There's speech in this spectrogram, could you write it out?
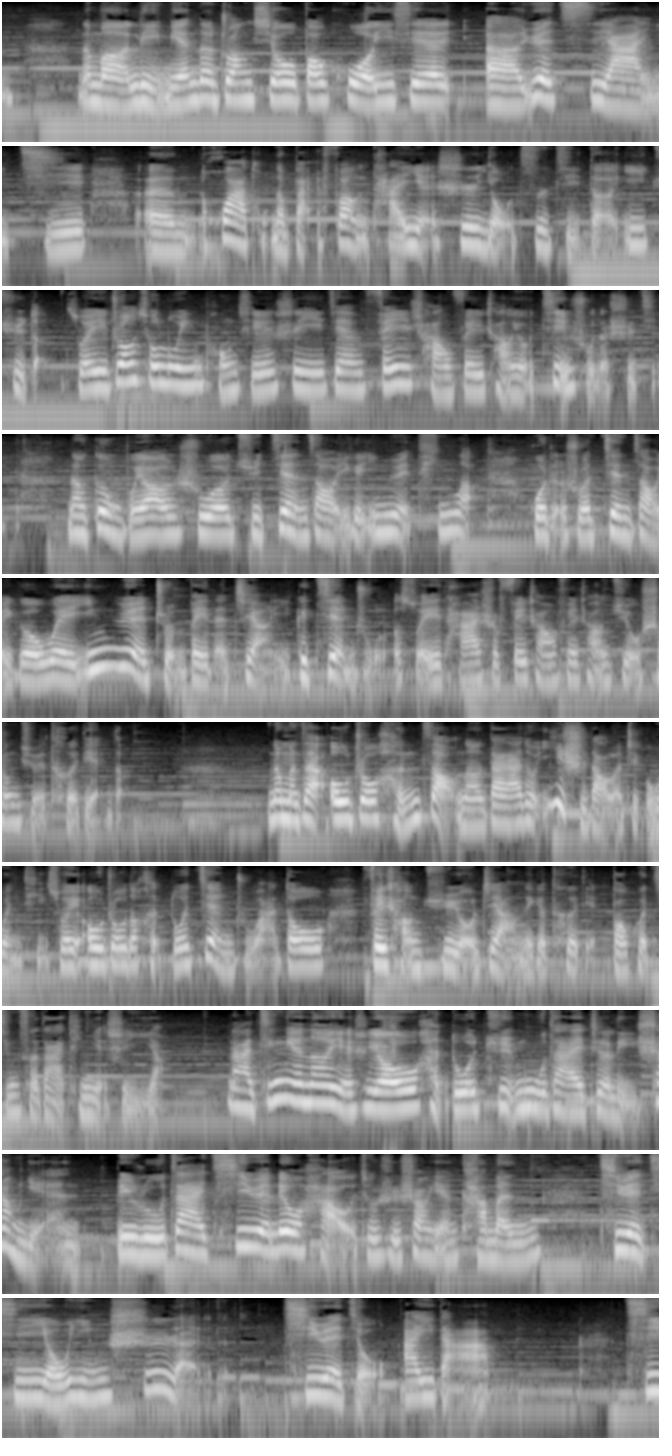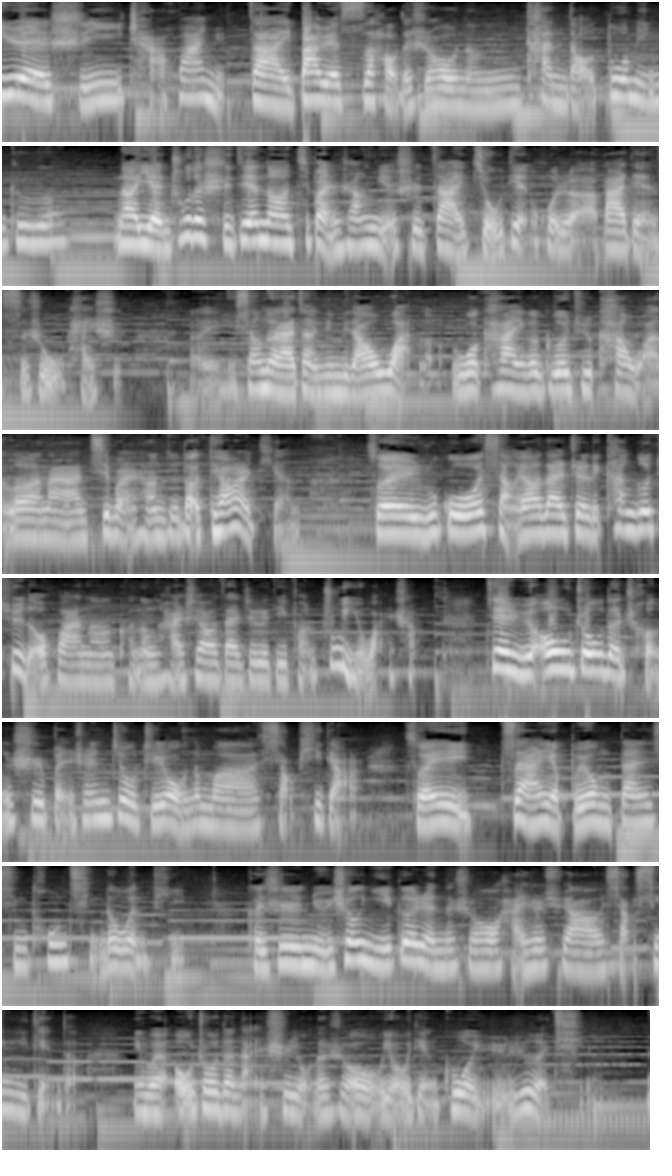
那么里面的装修包括一些呃乐器啊，以及。嗯，话筒的摆放它也是有自己的依据的，所以装修录音棚其实是一件非常非常有技术的事情。那更不要说去建造一个音乐厅了，或者说建造一个为音乐准备的这样一个建筑了。所以它是非常非常具有声学特点的。那么在欧洲很早呢，大家都意识到了这个问题，所以欧洲的很多建筑啊都非常具有这样的一个特点，包括金色大厅也是一样。那今年呢，也是有很多剧目在这里上演，比如在七月六号就是上演《卡门》，七月七游吟诗人，七月九阿依达，七月十一茶花女，在八月四号的时候能看到多明戈。那演出的时间呢，基本上也是在九点或者八点四十五开始。呃，相对来讲已经比较晚了。如果看一个歌剧看完了，那基本上就到第二天了。所以，如果想要在这里看歌剧的话呢，可能还是要在这个地方住一晚上。鉴于欧洲的城市本身就只有那么小屁点儿，所以自然也不用担心通勤的问题。可是女生一个人的时候，还是需要小心一点的，因为欧洲的男士有的时候有点过于热情。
